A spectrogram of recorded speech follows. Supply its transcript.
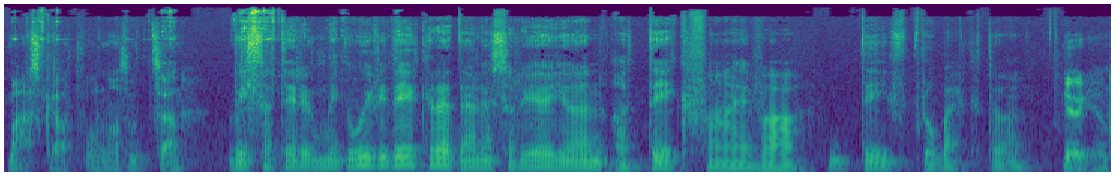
mászkált volna az utcán. Visszatérünk még Újvidékre, de először jöjjön a Take Five a Dave Brubeck-től. Jöjjön.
